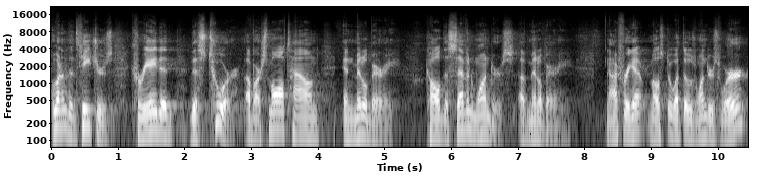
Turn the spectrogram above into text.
One of the teachers created this tour of our small town in Middlebury called the Seven Wonders of Middlebury. Now, I forget most of what those wonders were,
